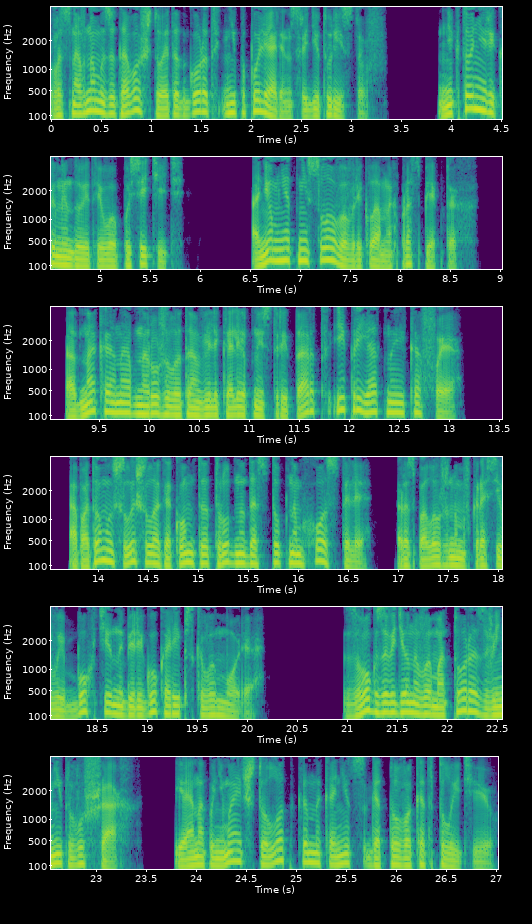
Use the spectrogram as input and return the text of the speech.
в основном из-за того, что этот город не популярен среди туристов. Никто не рекомендует его посетить, о нем нет ни слова в рекламных проспектах. Однако она обнаружила там великолепный стрит-арт и приятные кафе. А потом услышала о каком-то труднодоступном хостеле, расположенном в красивой бухте на берегу Карибского моря. Звук заведенного мотора звенит в ушах, и она понимает, что лодка, наконец, готова к отплытию.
